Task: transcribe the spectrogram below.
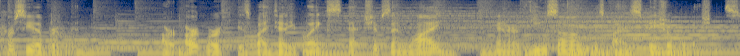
Persia Verlin. Our artwork is by Teddy Blanks at Chips NY, and our theme song is by Spatial Relations.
